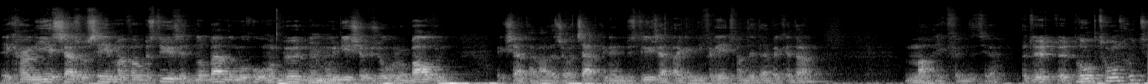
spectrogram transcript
Ik ga niet eerst zes of zeven man van het bestuur zitten op bellen, dat moet gewoon gebeuren. Dat moet je niet zo, zo globaal doen. Ik zet daar wel eens een WhatsAppje in het bestuur, dat ik niet vergeet van dit heb ik gedaan. Maar ik vind het, ja, het, het, het loopt gewoon goed.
